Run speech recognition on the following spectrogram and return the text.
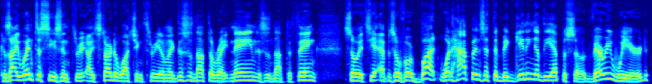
Because. I went to season three, I started watching three, and I'm like, this is not the right name. This is not the thing. So it's yeah, episode four. But what happens at the beginning of the episode, very weird,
